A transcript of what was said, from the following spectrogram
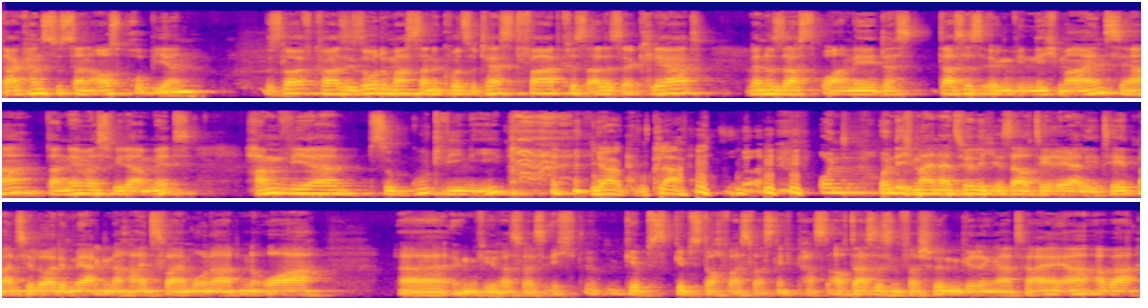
Da kannst du es dann ausprobieren. Es läuft quasi so, du machst dann eine kurze Testfahrt, kriegst alles erklärt. Wenn du sagst, oh nee, das, das ist irgendwie nicht meins, ja, dann nehmen wir es wieder mit haben wir so gut wie nie. Ja, klar. und, und ich meine, natürlich ist auch die Realität, manche Leute merken nach ein, zwei Monaten, oh, äh, irgendwie, was weiß ich, gibt's, gibt's doch was, was nicht passt. Auch das ist ein verschwindend geringer Teil, ja. Aber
